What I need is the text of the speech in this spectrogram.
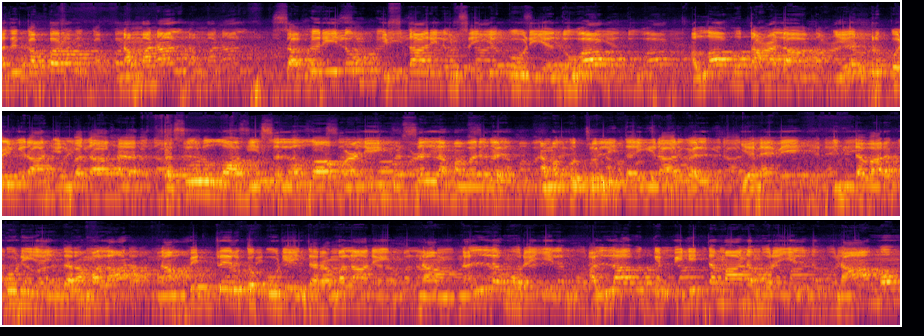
அதுக்கப்புறம் நம்மனால் நம்மனால் சஹரிலும் இஃப்தாரிலும் செய்யக்கூடிய துவா துவா அல்லாஹு தாலா ஏற்றுக்கொள்கிறான் என்பதாக ரசூலுல்லாஹி சல்லல்லாஹு அலைஹி வஸல்லம் அவர்கள் நமக்கு சொல்லி தருகிறார்கள். எனவே இந்த வரக்கூடிய இந்த ரமலான் நாம் பெற்றிருக்கக்கூடிய இந்த ரமலானை நாம் நல்ல முறையில் அல்லாவுக்கு பிடித்தமான முறையில் நாமும்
